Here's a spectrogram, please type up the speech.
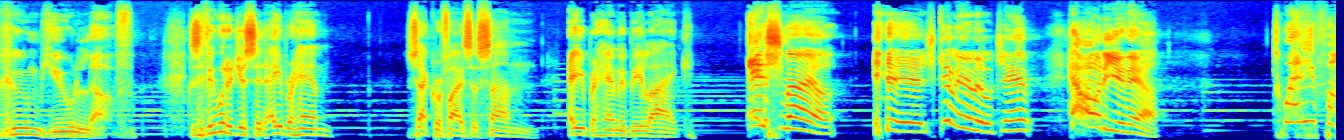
whom you love. Because if he would have just said, Abraham, sacrifice a son, Abraham would be like, Ishmael, Ish, give me a little champ. How old are you now? 25?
